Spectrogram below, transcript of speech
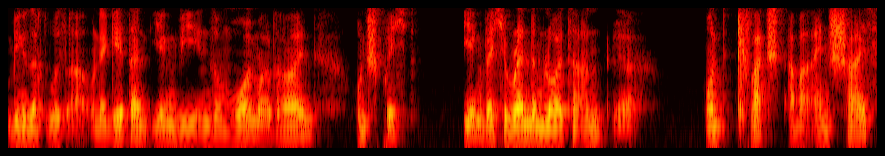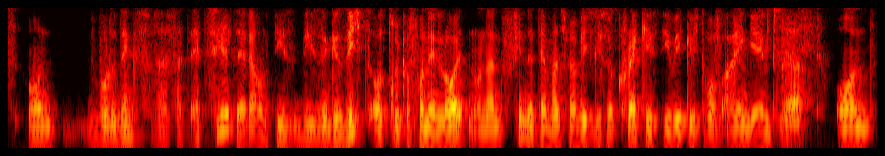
Wie gesagt, USA. Und er geht dann irgendwie in so ein Walmart rein und spricht irgendwelche random Leute an Ja. und quatscht aber einen Scheiß und wo du denkst, was, was erzählt der da? Und diese, diese Gesichtsausdrücke von den Leuten und dann findet er manchmal wirklich so Crackies, die wirklich drauf eingehen. Ja. Und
